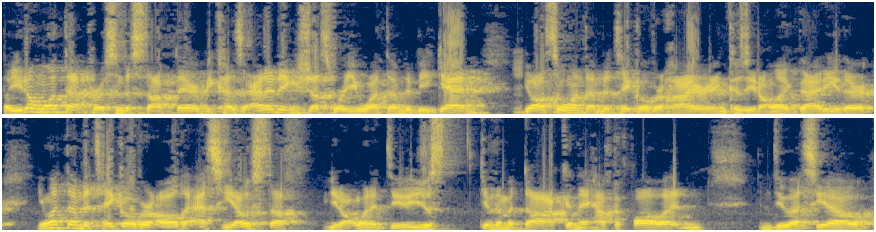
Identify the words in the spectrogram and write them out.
But you don't want that person to stop there because editing is just where you want them to begin. Mm-hmm. You also want them to take over hiring because you don't like that either. You want them to take over all the SEO stuff you don't want to do. You just give them a doc and they have to follow it and, and do SEO.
